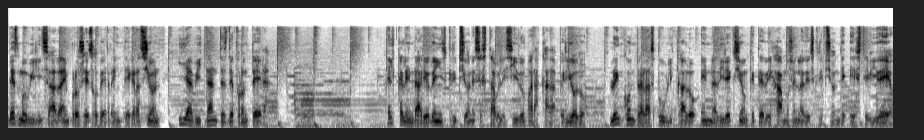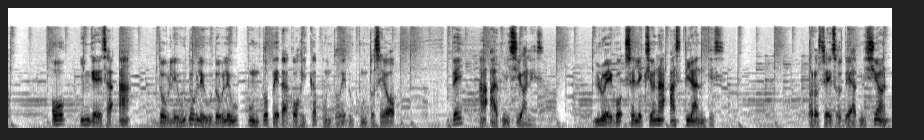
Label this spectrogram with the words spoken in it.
desmovilizada en proceso de reintegración y habitantes de frontera. El calendario de inscripciones establecido para cada periodo lo encontrarás publicado en la dirección que te dejamos en la descripción de este video o ingresa a www.pedagogica.edu.co. Ve a Admisiones. Luego selecciona Aspirantes. Procesos de admisión.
